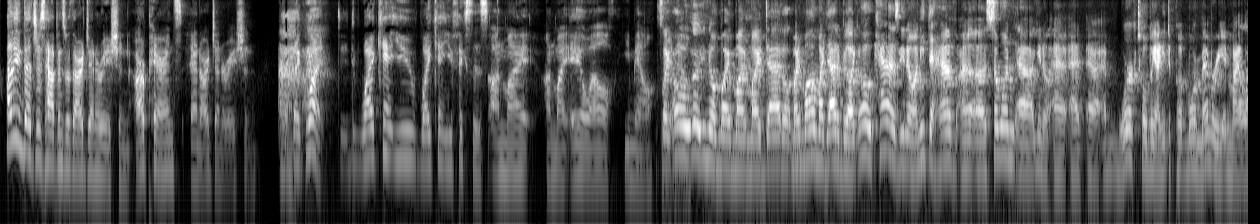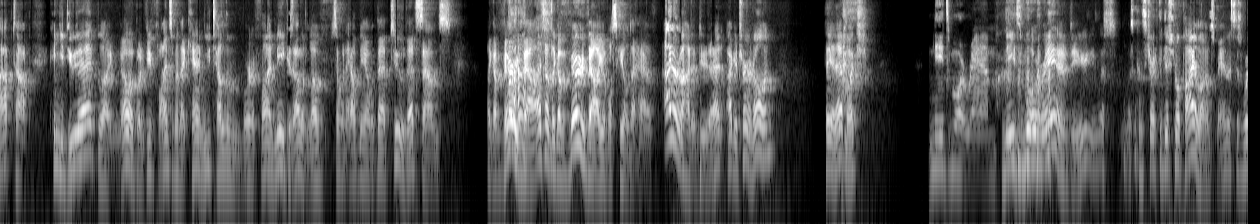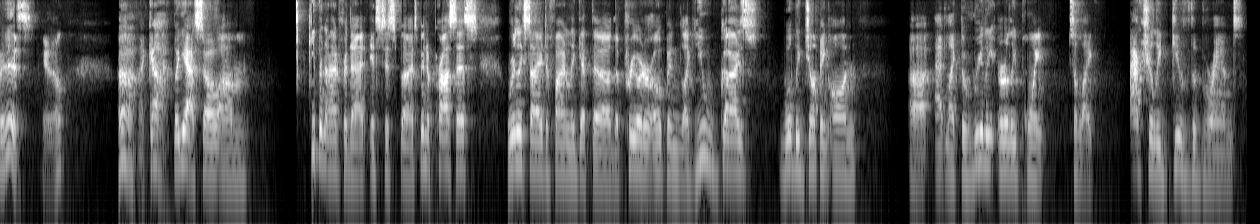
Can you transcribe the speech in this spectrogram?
I think that just happens with our generation, our parents and our generation. like what? Why can't you? Why can't you fix this on my on my AOL email? It's like, oh, you know, my, my, my dad, my mom, my dad would be like, oh, Kaz, you know, I need to have uh, uh, someone, uh, you know, at, at, uh, at work told me I need to put more memory in my laptop. Can you do that? Like, no, but if you find someone that can, you tell them where to find me because I would love someone to help me out with that too. That sounds like a very val. that sounds like a very valuable skill to have. I don't know how to do that. I could turn it on. Tell you that much. needs more RAM. Needs more RAM, dude. You must must construct additional pylons, man. This is what it is, you know. Oh my god. But yeah, so um, keep an eye out for that. It's just uh, it's been a process. Really excited to finally get the the pre-order open. Like you guys will be jumping on uh, at like the really early point to like actually give the brand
